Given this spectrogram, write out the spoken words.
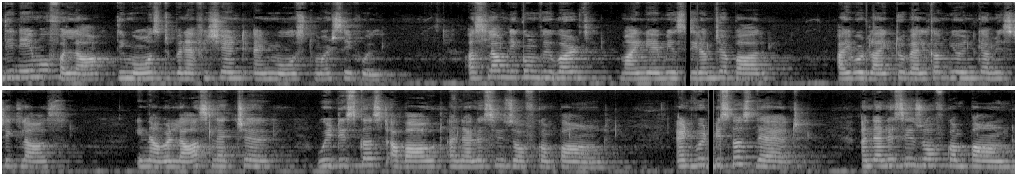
In the name of Allah, the most beneficent and most merciful. Assalamu alaikum viewers, my name is Iram Jabar. I would like to welcome you in chemistry class. In our last lecture, we discussed about analysis of compound and we discussed that analysis of compound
